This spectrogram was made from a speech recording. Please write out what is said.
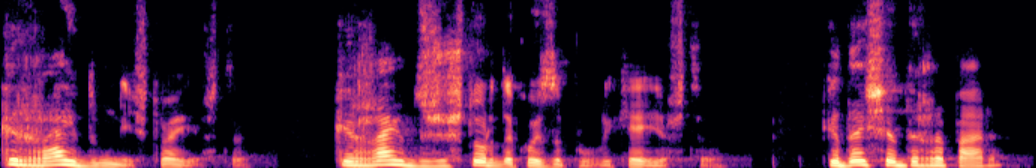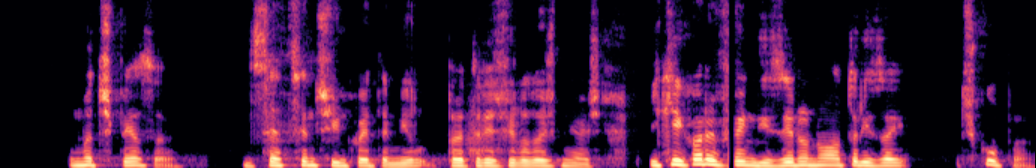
que raio de ministro é este? Que raio de gestor da coisa pública é este que deixa derrapar uma despesa? De 750 mil para 3,2 milhões. E que agora vem dizer eu não autorizei. Desculpa.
